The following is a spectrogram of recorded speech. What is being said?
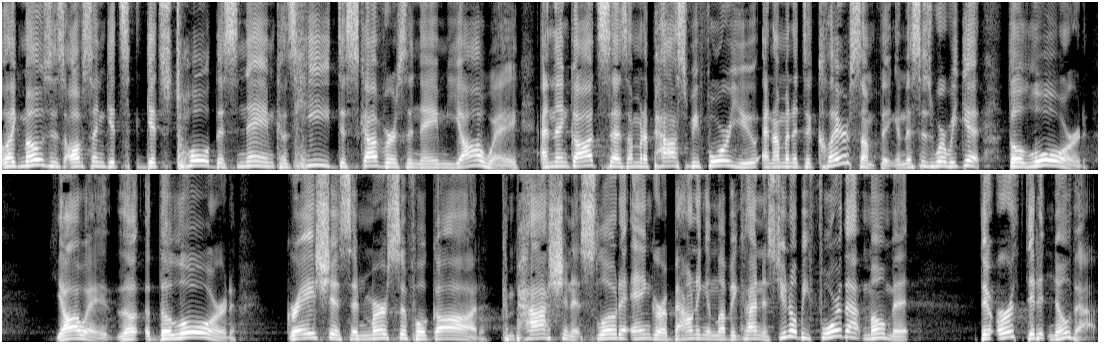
like Moses all of a sudden gets gets told this name because he discovers the name Yahweh. And then God says, I'm gonna pass before you and I'm gonna declare something. And this is where we get the Lord, Yahweh, the, the Lord, gracious and merciful God, compassionate, slow to anger, abounding in loving kindness. You know, before that moment, the earth didn't know that.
